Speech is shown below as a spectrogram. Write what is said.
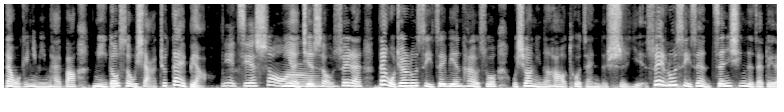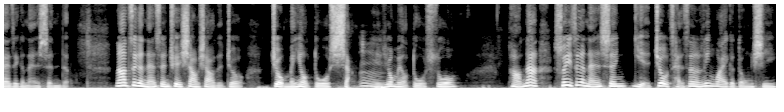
但我给你名牌包，你都收下，就代表。你也接受啊，你也接受。虽然，但我觉得 Lucy 这边她有说，我希望你能好好拓展你的事业，所以 Lucy 是很真心的在对待这个男生的。那这个男生却笑笑的就就没有多想，也就没有多说。好，那所以这个男生也就产生了另外一个东西，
